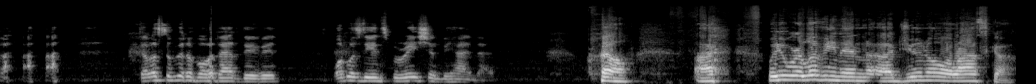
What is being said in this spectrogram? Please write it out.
Tell us a bit about that, David. What was the inspiration behind that? Well, I, we were living in uh, Juneau, Alaska,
